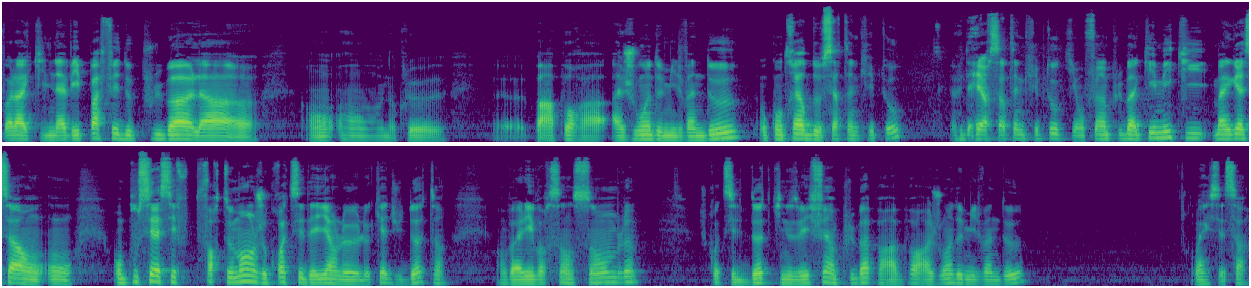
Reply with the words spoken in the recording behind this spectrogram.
voilà, qu'il n'avait pas fait de plus bas là, donc euh, par rapport à, juin 2022, au contraire de certaines cryptos. D'ailleurs, certaines cryptos qui ont fait un plus bas mais qui, malgré ça, ont, poussé assez fortement. Je crois que c'est d'ailleurs le, le, cas du DOT. On va aller voir ça ensemble crois que c'est le DOT qui nous avait fait un plus bas par rapport à juin 2022. Ouais, c'est ça,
